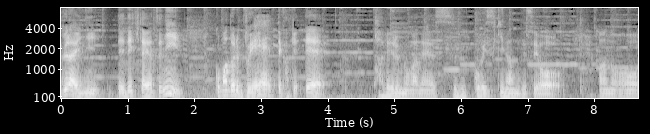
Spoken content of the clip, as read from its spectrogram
ぐらいにでできたやつにごまどれブエーってかけて食べるのがねすっごい好きなんですよ。あの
